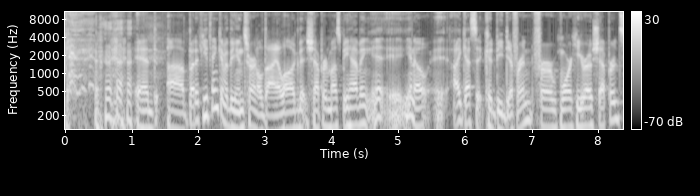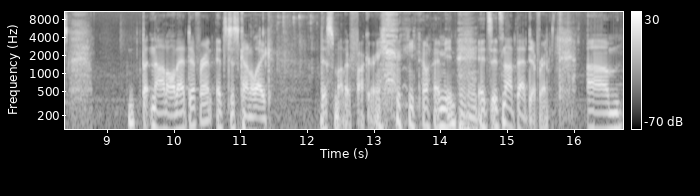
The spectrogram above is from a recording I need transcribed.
and uh, but if you think of the internal dialogue that Shepard must be having, it, it- you know, it- I guess it could be different for more hero Shepards, but not all that different. It's just kind of like this motherfucker. you know what I mean? It's it's not that different. Um,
